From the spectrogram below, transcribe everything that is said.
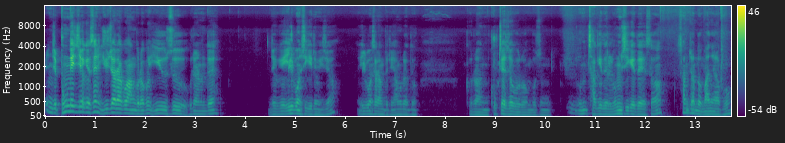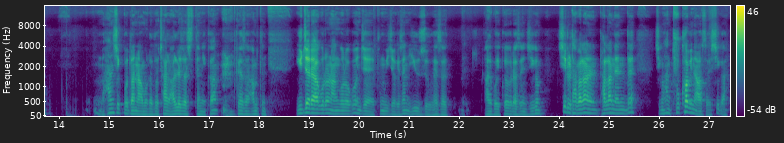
이제 북미 지역에서는 유자라고 안 그러고 유즈 그러는데 이제 그게 일본식 이름이죠. 일본 사람들이 아무래도 그런 국제적으로 무슨 음, 자기들 음식에 대해서 선전도 많이 하고 음, 한식보다는 아무래도 잘 알려졌을 테니까 그래서 아무튼 유자라고는 안 그러고 이제 북미 지역에서는 유즈 해서 알고 있고요. 그래서 지금 씨를 다 발라, 발라냈는데 지금 한 두 컵이 나왔어요. 씨가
